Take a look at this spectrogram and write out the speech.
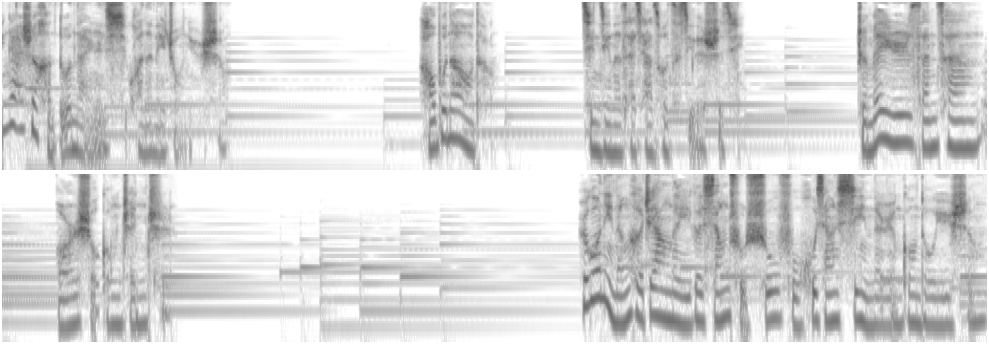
应该是很多男人喜欢的那种女生，毫不闹腾，静静的在家做自己的事情，准备一日三餐，偶尔手工针织。如果你能和这样的一个相处舒服、互相吸引的人共度余生，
